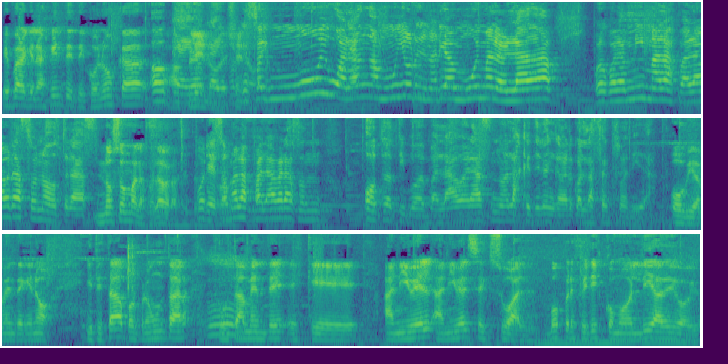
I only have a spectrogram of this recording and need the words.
es para que la gente te conozca a pleno, de porque lleno. soy muy guaranga, muy ordinaria, muy mal hablada. Pero para mí malas palabras son otras. No son malas palabras. estas, Por eso, malas palabras son otro tipo de palabras, no las que tienen que ver con la sexualidad. Obviamente que no. Y te estaba por preguntar, Mm. justamente, es que a nivel, a nivel sexual, ¿vos preferís como el día de hoy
